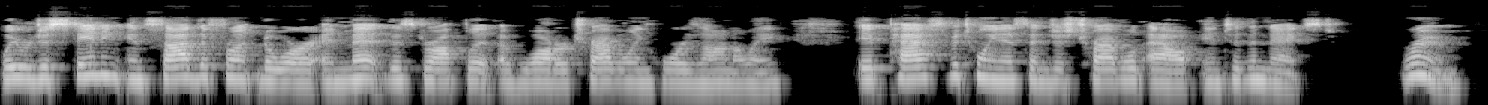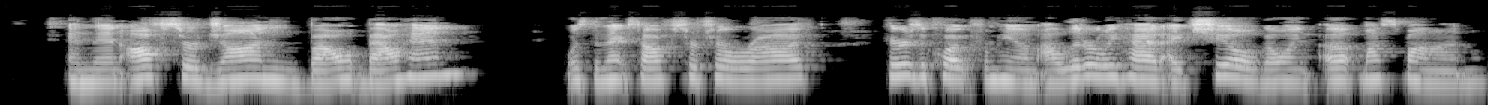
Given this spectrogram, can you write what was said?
We were just standing inside the front door and met this droplet of water traveling horizontally. It passed between us and just traveled out into the next room. And then Officer John Bow- Bowhan was the next officer to arrive. Here's a quote from him. I literally had a chill going up my spine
